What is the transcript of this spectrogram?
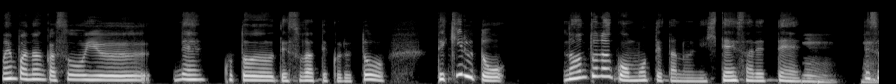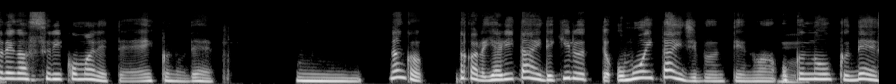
まあ、やっぱなんかそういうね、ことで育ってくると、できると、なんとなく思ってたのに否定されて、うんうんで、それが刷り込まれていくので、うん、なんか、だからやりたい、できるって思いたい自分っていうのはうん奥の奥で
